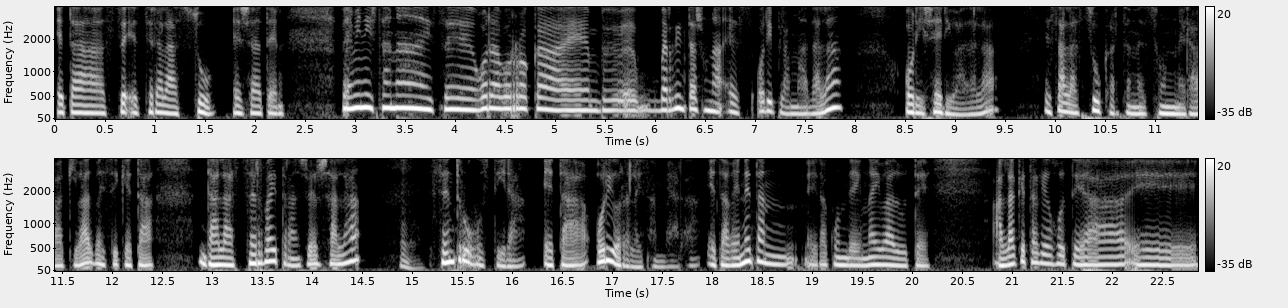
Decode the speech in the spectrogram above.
Eta ez zerala zu esaten. Feminista naiz, e, gora borroka, e, berdintasuna, ez, hori plan dela, hori serioa dela, ez dala zuk hartzen dezun erabaki bat, baizik eta dala zerbait transversala hmm. zentru guztira, eta hori horrela izan behar da. Eta benetan erakundeek nahi badute, aldaketak egotea e,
